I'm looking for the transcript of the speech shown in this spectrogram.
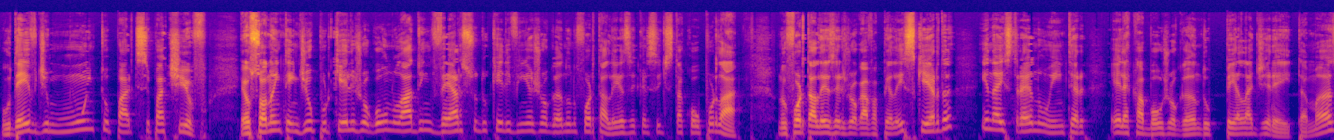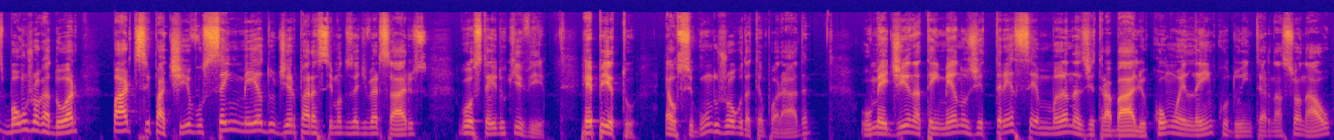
O David muito participativo. Eu só não entendi o porquê ele jogou no lado inverso do que ele vinha jogando no Fortaleza e que ele se destacou por lá. No Fortaleza ele jogava pela esquerda e na estreia no Inter ele acabou jogando pela direita. Mas bom jogador, participativo, sem medo de ir para cima dos adversários. Gostei do que vi. Repito, é o segundo jogo da temporada. O Medina tem menos de três semanas de trabalho com o elenco do Internacional,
